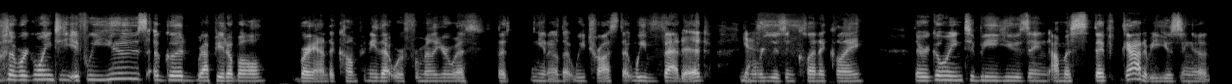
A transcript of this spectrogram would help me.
so we're going to if we use a good reputable brand, a company that we're familiar with, that you know that we trust, that we've vetted, yes. and we're using clinically, they're going to be using. I'm a, they've got to be using a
